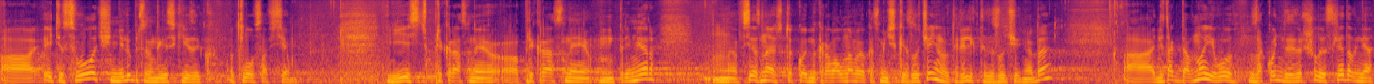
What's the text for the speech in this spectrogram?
а, эти сволочи не любят английский язык, от слова совсем. Есть прекрасный, а, прекрасный пример. Все знают, что такое микроволновое космическое излучение, вот реликтовое излучение, да? А не так давно его закон завершил исследование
